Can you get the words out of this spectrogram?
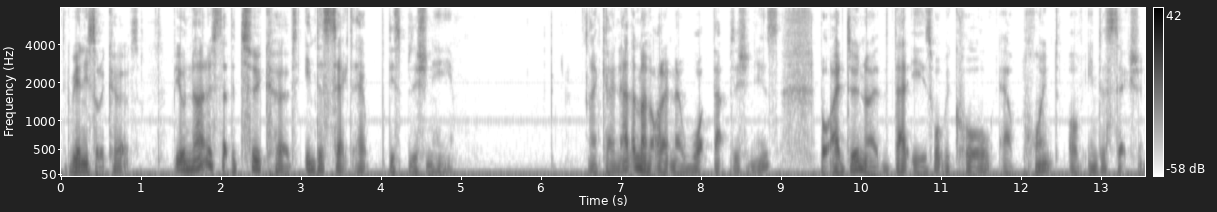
They could be any sort of curves. But you'll notice that the two curves intersect at this position here. Okay, now at the moment I don't know what that position is, but I do know that that is what we call our point of intersection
